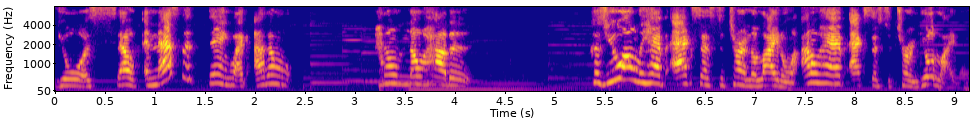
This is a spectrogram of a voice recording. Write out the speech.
yourself. And that's the thing. Like I don't I don't know how to because you only have access to turn the light on. I don't have access to turn your light on.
